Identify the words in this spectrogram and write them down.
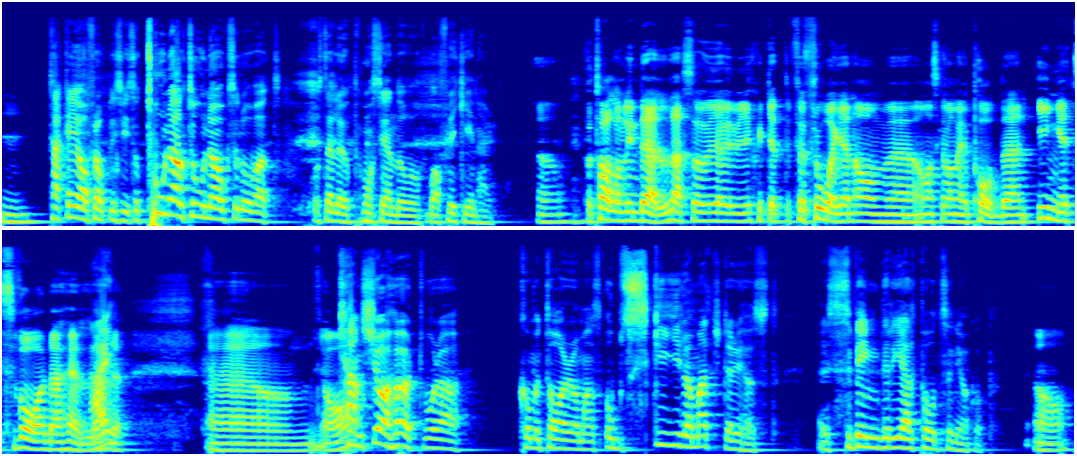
Mm. tacka ja förhoppningsvis. Och Tone Altona har också lovat att ställa upp. Måste jag ändå bara flika in här. Ja. På tal om Lindell där, så har vi skickat förfrågan om eh, om man ska vara med i podden. Inget svar där heller. Nej. Ehm, ja. Kanske har hört våra kommentarer om hans obskyra match där i höst. Det svängde rejält på oddsen Jakob. ja.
